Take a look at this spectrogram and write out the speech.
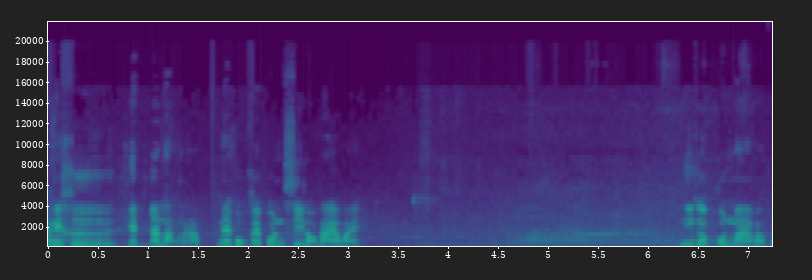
อันนี้คือเฮดด้านหลังนะครับ ในผมเคยพ่นซีล็อกได้เอาไว้ นี่ก็พ่นมาแบบ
